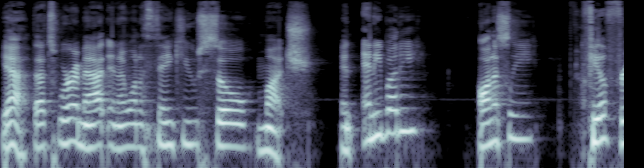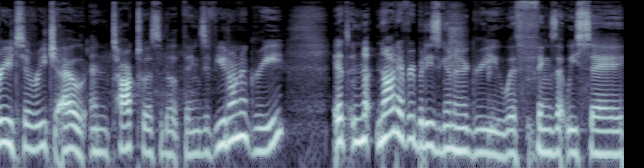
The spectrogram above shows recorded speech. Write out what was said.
yeah, that's where I'm at. And I want to thank you so much. And anybody, honestly, Feel free to reach out and talk to us about things. If you don't agree, it's n- not everybody's going to agree with things that we say,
